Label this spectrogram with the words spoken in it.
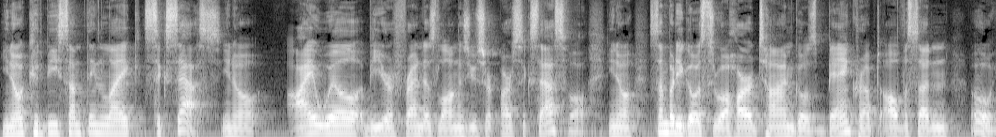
You know, it could be something like success. You know, I will be your friend as long as you are successful. You know, somebody goes through a hard time, goes bankrupt, all of a sudden, oh,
